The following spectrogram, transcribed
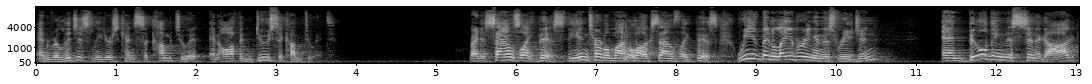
and religious leaders can succumb to it and often do succumb to it. Right? It sounds like this. The internal monologue sounds like this. We've been laboring in this region and building this synagogue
